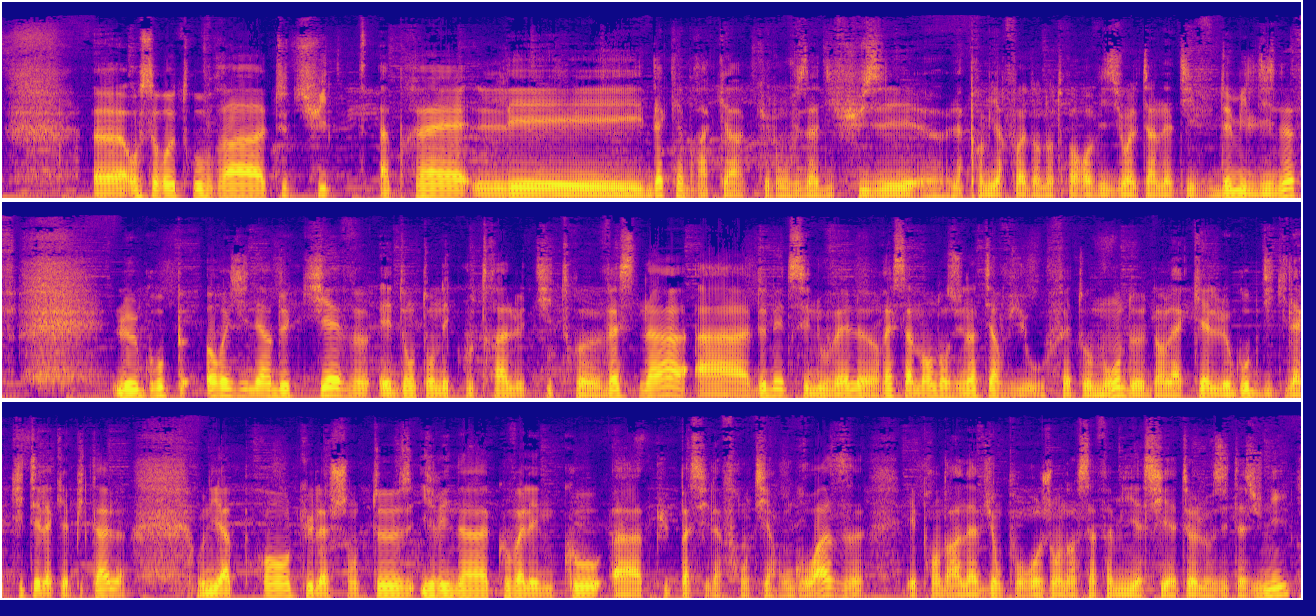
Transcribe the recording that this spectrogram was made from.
Euh, on se retrouvera tout de suite après les Dakabraka que l'on vous a diffusé euh, la première fois dans notre Eurovision alternative 2019. Le groupe originaire de Kiev et dont on écoutera le titre Vesna a donné de ses nouvelles récemment dans une interview faite au Monde dans laquelle le groupe dit qu'il a quitté la capitale. On y apprend que la chanteuse Irina Kovalenko a pu passer la frontière hongroise et prendre un avion pour rejoindre sa famille à Seattle aux États-Unis.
